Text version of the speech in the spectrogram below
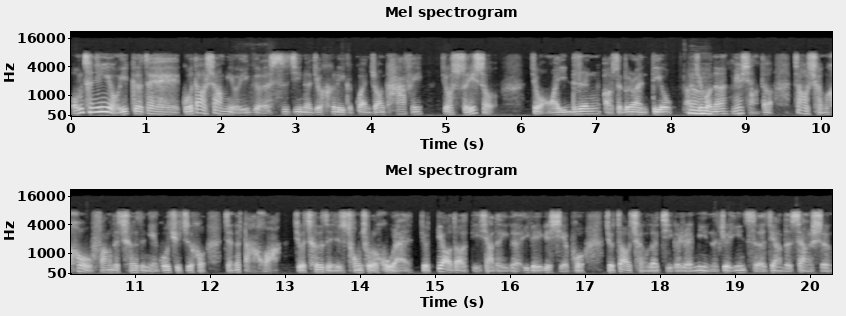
我们曾经有一个在国道上面有一个司机呢，就喝了一个罐装咖啡，就随手就往外一扔啊，随便乱丢啊，结果呢，没有想到造成后方的车子碾过去之后，整个打滑。就车子就是冲出了护栏，就掉到底下的一个一个一个斜坡，就造成了几个人命呢，就因此而这样的上升。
